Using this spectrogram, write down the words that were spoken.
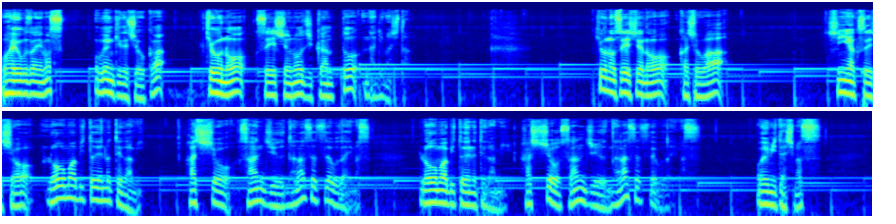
おはようございます。お元気でしょうか？今日の聖書の時間となりました。今日の聖書の箇所は新約聖書ローマ人への手紙8章37節でございます。ローマ人への手紙8章37節でございます。お読みいたします。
